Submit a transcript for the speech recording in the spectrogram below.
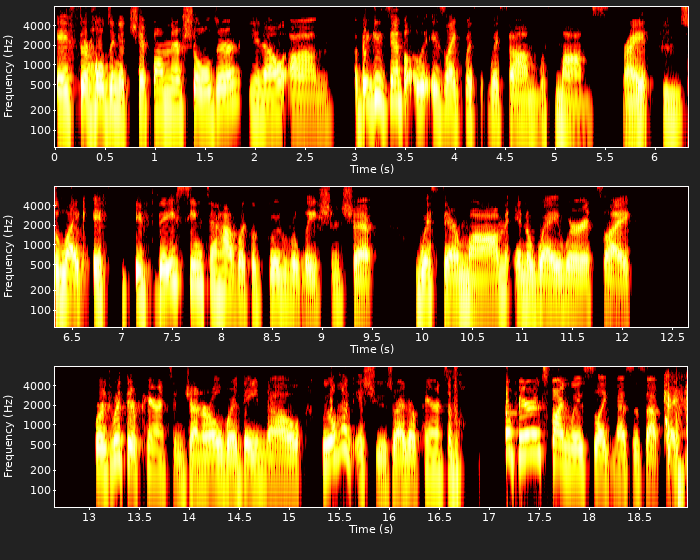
if they're holding a chip on their shoulder, you know, um, a big example is like with with um with moms right mm-hmm. so like if if they seem to have like a good relationship with their mom in a way where it's like, or with their parents in general, where they know we all have issues, right? Our parents have our parents find ways to like mess us up, right?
